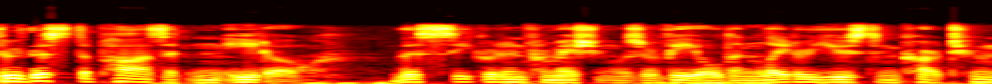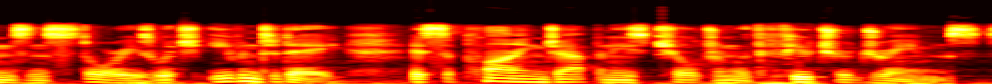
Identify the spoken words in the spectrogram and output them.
Through this deposit in Edo, this secret information was revealed and later used in cartoons and stories which even today is supplying Japanese children with future dreams.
